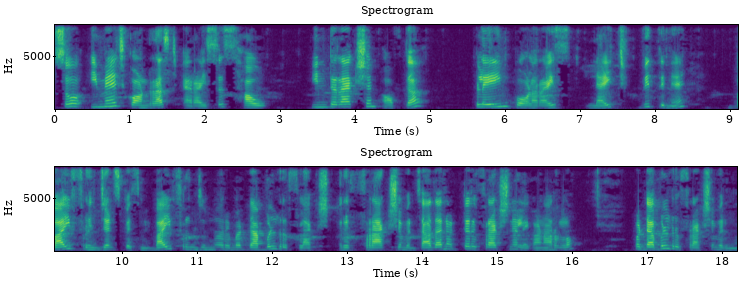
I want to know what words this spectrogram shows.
സോ ഇമേജ് കോൺട്രാസ്റ്റ് arises how interaction of the plane polarized light within a birefringent specimen birefringent എന്ന് പറയുമ്പോൾ ഡബിൾ റിഫ്ലാക്ഷൻ റിഫ്രാക്ഷൻ വരും. സാധാരണ ഒറ്റ റിഫ്രാക്ഷൻ അല്ലേ കാണാറുള്ളൂ? അപ്പൊ ഡബിൾ റിഫ്രാക്ഷൻ വരുന്ന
